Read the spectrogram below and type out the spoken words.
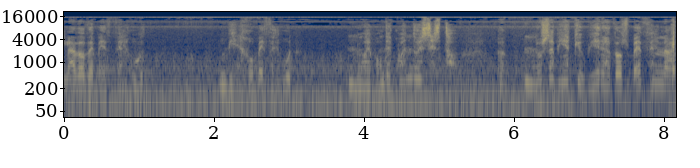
Traslado de Bethelwood. Viejo Bethelwood. Nuevo. ¿De cuándo es esto? Ah, no sabía que hubiera dos veces. Nada.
